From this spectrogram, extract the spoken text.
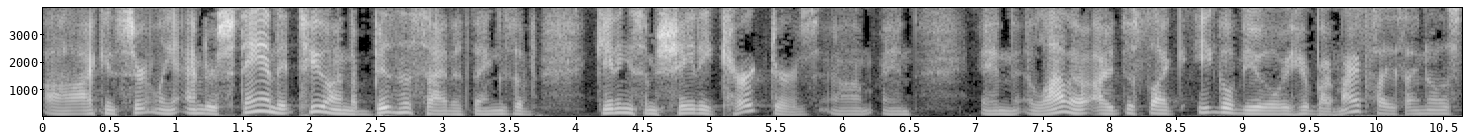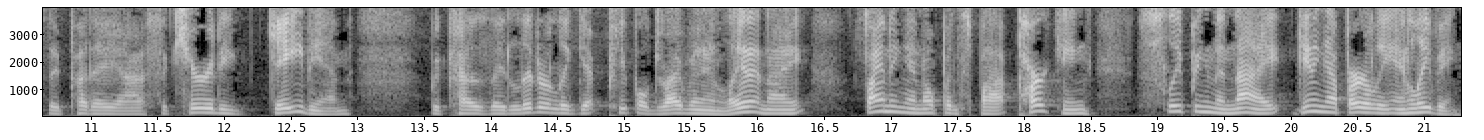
uh, I can certainly understand it too on the business side of things of getting some shady characters um, and and a lot of I just like Eagle View over here by my place. I noticed they put a uh, security gate in because they literally get people driving in late at night, finding an open spot, parking, sleeping the night, getting up early, and leaving.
